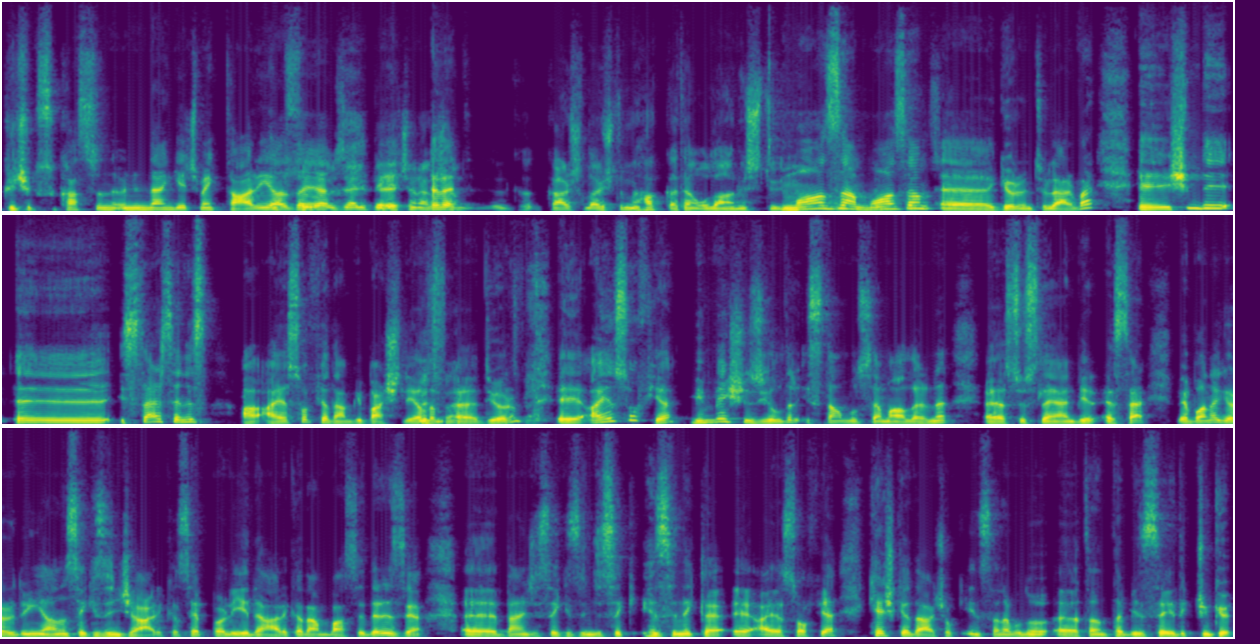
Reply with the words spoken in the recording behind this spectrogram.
Küçük Su Kasrı'nın önünden geçmek tarihi Kutsu adaya özellikle e, geçen evet. akşam e, karşılaştım. Hakikaten olağanüstüydü. Muazzam muazzam evet. e, görüntüler var. E, şimdi e, isterseniz Ayasofya'dan bir başlayalım Lütfen, e, diyorum. lütfen. E, Ayasofya 1500 yıldır İstanbul semalarını e, süsleyen bir eser ve bana göre dünyanın 8. harikası. Hep böyle 7 harikadan bahsederiz ya. E, bence 8.si kesinlikle e, Ayasofya. Keşke daha çok insana bunu e, tanıtabilseydik. Çünkü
